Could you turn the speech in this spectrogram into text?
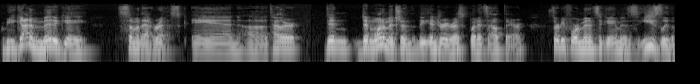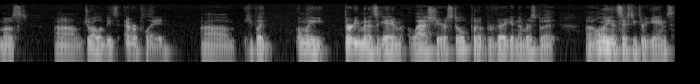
But you got to mitigate some of that risk. And uh, Tyler didn't didn't want to mention the injury risk, but it's out there. 34 minutes a game is easily the most um, Joel Embiid's ever played. Um, he played only 30 minutes a game last year, still put up very good numbers, but uh, only in 63 games.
